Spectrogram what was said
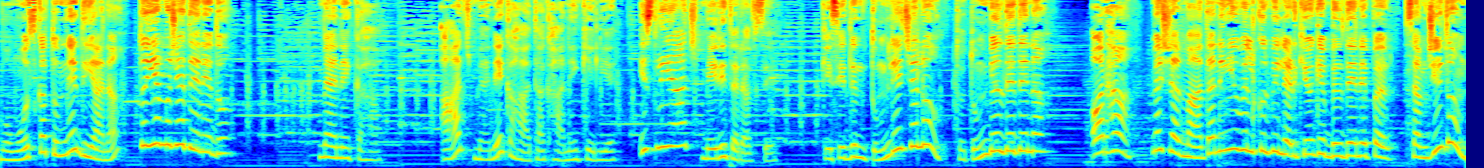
मोमोज का तुमने दिया ना तो ये मुझे देने दो। मैंने कहा आज मैंने कहा था खाने के लिए, इसलिए आज मेरी तरफ़ से। किसी दिन तुम ले चलो तो तुम बिल दे देना। और हाँ मैं शर्माता नहीं हूँ बिल्कुल भी लड़कियों के बिल देने पर, समझी तुम?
